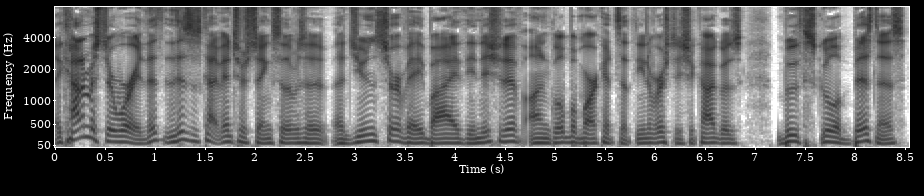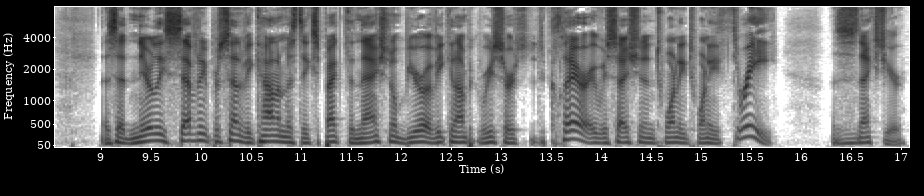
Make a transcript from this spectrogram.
Economists are worried. This, this is kind of interesting. So there was a, a, June survey by the Initiative on Global Markets at the University of Chicago's Booth School of Business that said nearly 70% of economists expect the National Bureau of Economic Research to declare a recession in 2023. This is next year.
